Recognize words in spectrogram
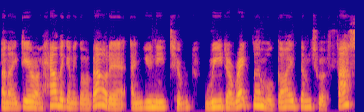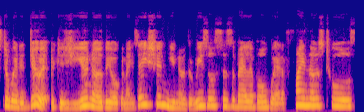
an idea on how they're going to go about it and you need to redirect them or guide them to a faster way to do it because you know the organization, you know the resources available, where to find those tools,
